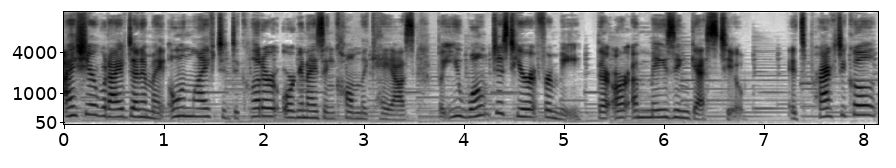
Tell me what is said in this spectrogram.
I share what I've done in my own life to declutter, organize, and calm the chaos, but you won't just hear it from me. There are amazing guests too. It's practical,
